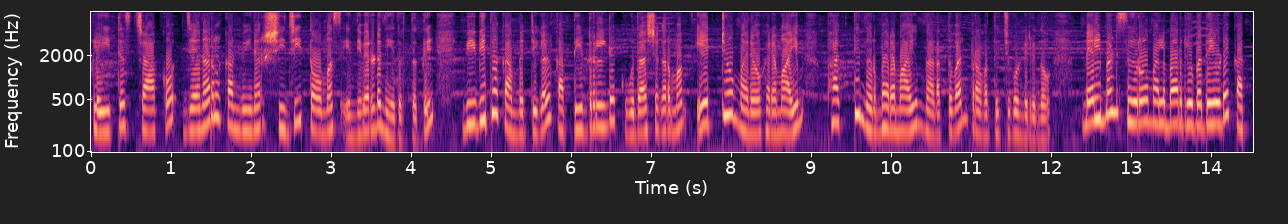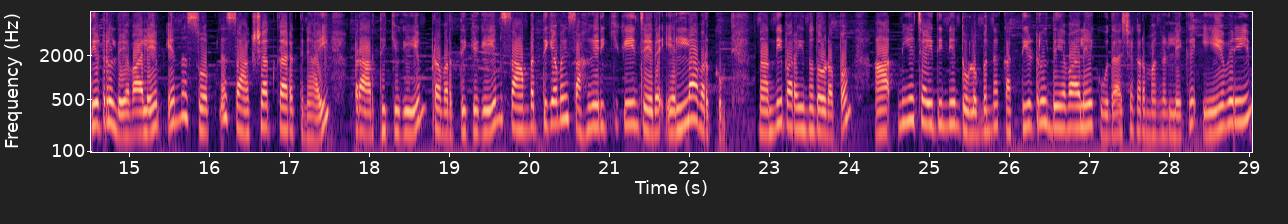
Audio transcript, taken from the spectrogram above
Cletus Chacko general convener Shiji Thomas എന്നിവരുടെ നേതൃത്വത്തിൽ വിവിധ കമ്മിറ്റികൾ കത്തീഡ്രലിന്റെ കൂതാശകർമ്മം ഏറ്റവും മനോഹരമായും ഭക്തി നിർഭരമായും നടത്തുവാൻ പ്രവർത്തിച്ചുകൊണ്ടിരുന്നു. മെൽബൺ സീറോ മലബാർ രൂപതയുടെ കത്തീഡ്രൽ ദേവാലയം എന്ന സ്വപ്ന സാക്ഷാത്കാരത്തിനായി പ്രാർത്ഥിക്കുകയും പ്രവർത്തിക്കുകയും സാമ്പത്തികമായി സഹകരിക്കുകയും ചെയ്ത എല്ലാവർക്കും നന്ദി പറയുന്നതോടൊപ്പം ആത്മീയ ചൈതന്യം തുളുമ്പുന്ന കത്തീഡ്രൽ ദേവാലയ കൂതാശകർമ്മങ്ങളിലേക്ക് ഏവരെയും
